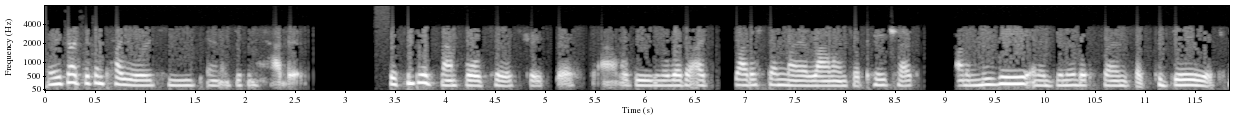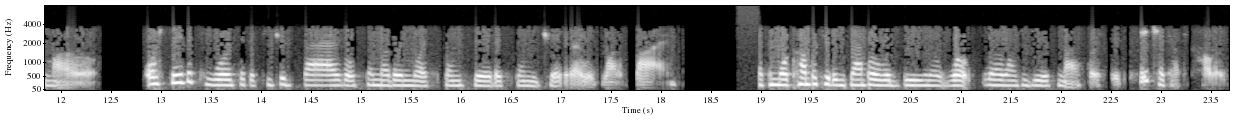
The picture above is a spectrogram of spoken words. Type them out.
and we've got different priorities and different habits. So a simple example to illustrate this uh, would be, you know, whether I'd rather spend my allowance or paycheck on a movie and a dinner with friends like today or tomorrow, or save it towards like a future bag or some other more expensive expenditure that I would want to buy. Like a more complicated example would be, you know, what, what I want to do with my first big paycheck after college.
